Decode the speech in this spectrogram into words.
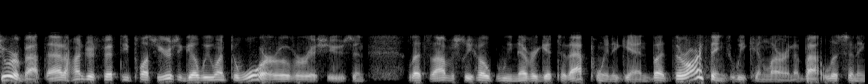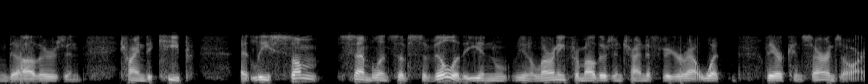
sure about that. 150 plus years ago, we went to war over issues, and let's obviously hope we never get to that point again. But there are things we can learn about listening to others and trying to keep at least some semblance of civility and you know learning from others and trying to figure out what their concerns are.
